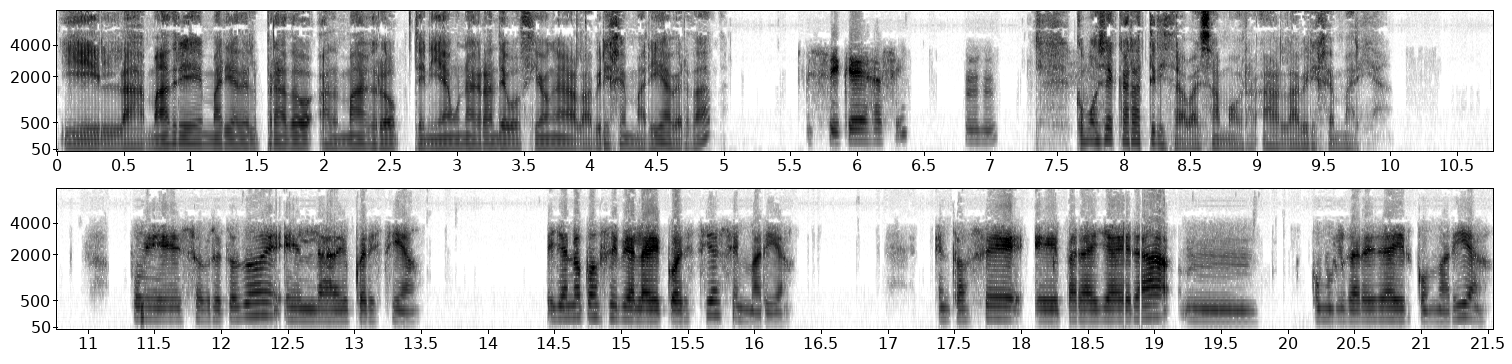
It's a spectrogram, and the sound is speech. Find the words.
y la Madre María del Prado Almagro tenía una gran devoción a la Virgen María, ¿verdad? Sí que es así. ¿Cómo se caracterizaba ese amor a la Virgen María? Pues sobre todo en la Eucaristía. Ella no concebía la Eucaristía sin María. Entonces, eh, para ella era mm, comulgar era ir con María.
